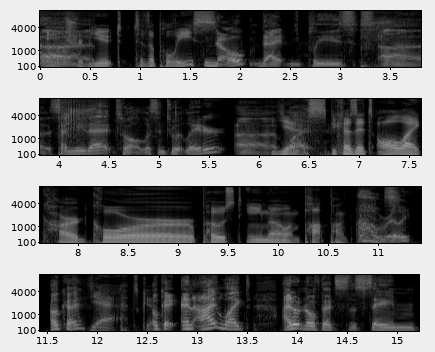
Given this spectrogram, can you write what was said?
a Uh, tribute to the police? No, that please uh, send me that so I'll listen to it later. Uh, but- Yes, because it's all like hardcore, post emo, and pop punk. oh, really? Okay. Yeah, it's good. Okay. And I liked. I don't know if that's the same,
